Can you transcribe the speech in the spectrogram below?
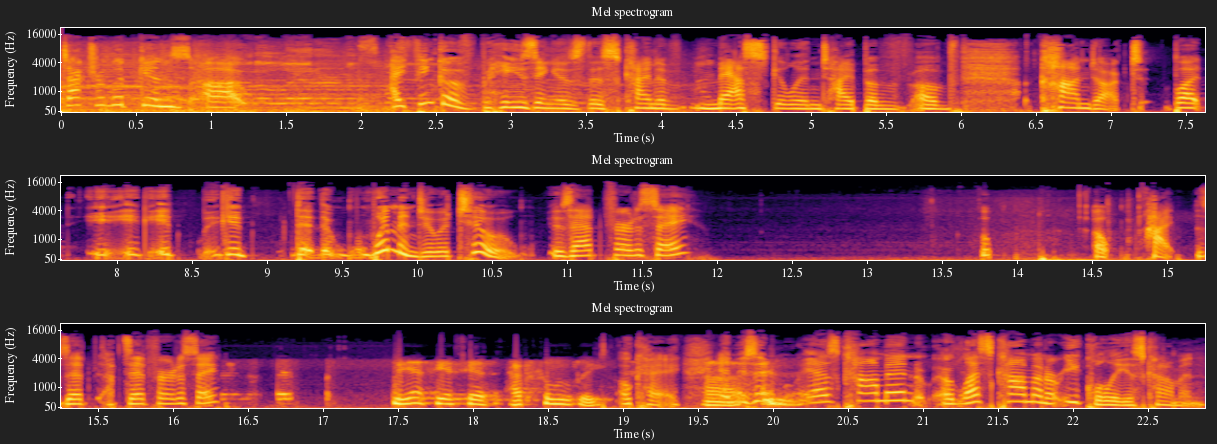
Dr. Lipkins, uh, I think of hazing as this kind of masculine type of, of conduct, but it, it, it the, the women do it too. Is that fair to say? Oh, hi. Is that is that fair to say? Yes, yes, yes, absolutely. Okay. Uh, and is it as common, or less common, or equally as common?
